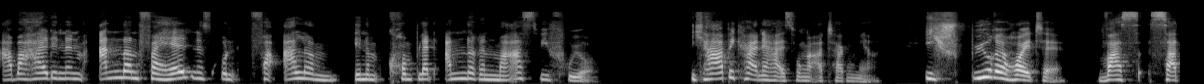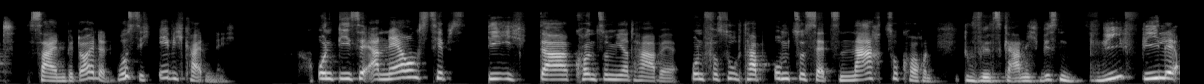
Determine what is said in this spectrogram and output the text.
Aber halt in einem anderen Verhältnis und vor allem in einem komplett anderen Maß wie früher. Ich habe keine Heißhungerattacken mehr. Ich spüre heute, was satt sein bedeutet. Wusste ich Ewigkeiten nicht. Und diese Ernährungstipps, die ich da konsumiert habe und versucht habe umzusetzen, nachzukochen. Du willst gar nicht wissen, wie viele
